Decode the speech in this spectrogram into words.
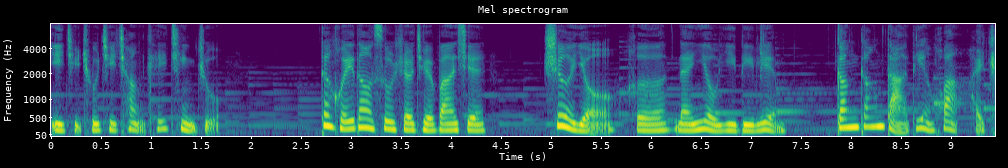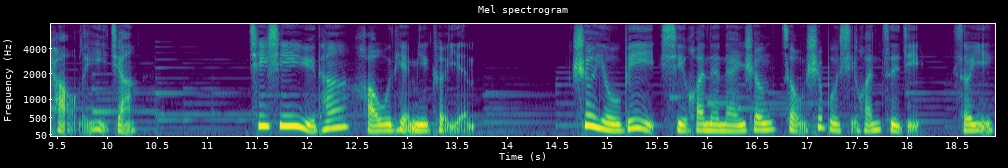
一起出去唱 K 庆祝。但回到宿舍却发现，舍友和男友异地恋，刚刚打电话还吵了一架。七夕与他毫无甜蜜可言。舍友 B 喜欢的男生总是不喜欢自己，所以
